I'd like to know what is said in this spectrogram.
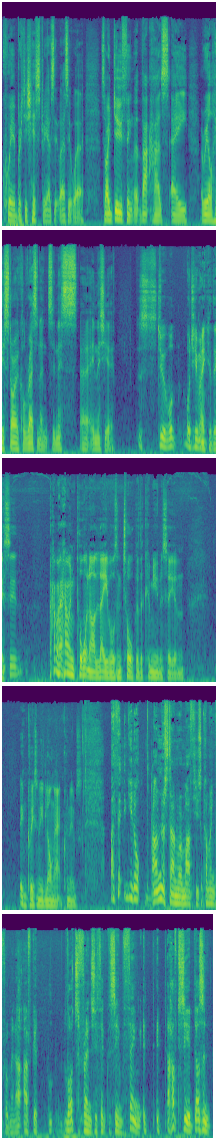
queer British history, as it as it were. So I do think that that has a, a real historical resonance in this uh, in this year. Stuart, what what do you make of this? How how important are labels and talk of the community and increasingly long acronyms? I think you know I understand where Matthew's coming from, and I, have got lots of friends who think the same thing. It, it, I have to say, it doesn't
